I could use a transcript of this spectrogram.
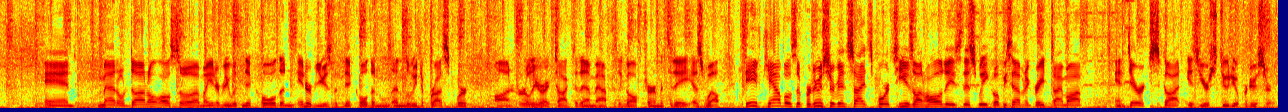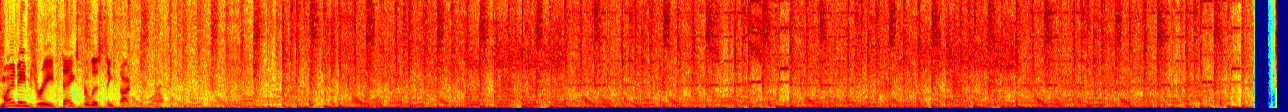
and Matt O'Donnell. Also, uh, my interview with Nick Holden, interviews with Nick Holden and Louis DeBrusk were on earlier. I talked to them after the golf tournament today as well. Dave Campbell's the producer of Inside Sports. He is on holidays this week. Hope he's having a great time off. And Derek Scott is your studio producer. My name's Reed. Thanks for listening. Talk to you tomorrow.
